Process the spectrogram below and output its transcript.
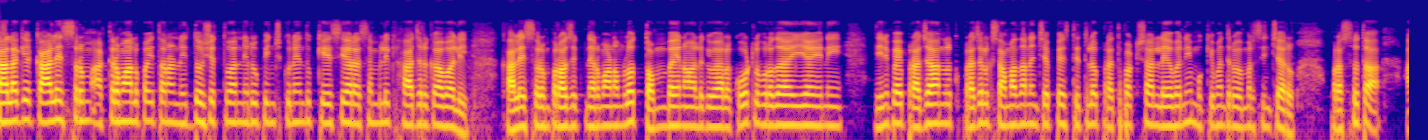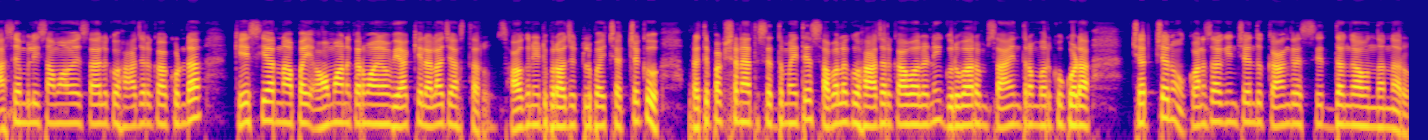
అలాగే కాళేశ్వరం అక్రమాలపై తన నిర్దోషిత్వాన్ని నిరూపించుకునేందుకు కేసీఆర్ అసెంబ్లీకి హాజరు కావాలి. కాళేశ్వరం ప్రాజెక్టు నిర్మాణంలో తొంభై నాలుగు వేల కోట్లు వృధా అయ్యాయని దీనిపై ప్రజలకు ప్రజలకు సమాధానం చెప్పే స్థితిలో ప్రతిపక్షాలు లేవని ముఖ్యమంత్రి విమర్శించారు. ప్రస్తుత అసెంబ్లీ సమావేశాలకు హాజరు కాకుండా కేసీఆర్ నాపై అవమానకరమైన వ్యాఖ్యలు ఎలా చేస్తారు? సాగునీటి ప్రాజెక్టులపై చర్చకు ప్రతిపక్ష నేత సిద్ధమైతే సభలకు హాజరు కావాలని గురువారం సాయంత్రం వరకు కూడా చర్చను కొనసాగించేందుకు కాంగ్రెస్ సిద్ధంగా ఉందన్నారు.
